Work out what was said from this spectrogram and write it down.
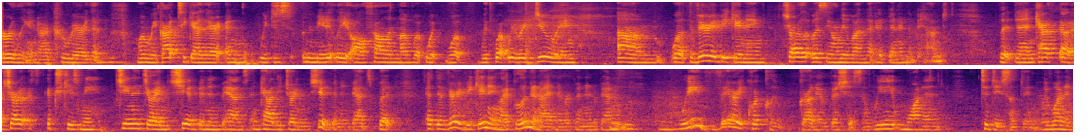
early in our career that mm-hmm. when we got together and we just immediately all fell in love with what, what with what we were doing. Um, well, at the very beginning, Charlotte was the only one that had been in a band. But then, Kath, uh, Charlotte, excuse me, Gina joined. She had been in bands, and Kathy joined. She had been in bands. But at the very beginning, like Belinda and I had never been in a band. Mm-hmm. We very quickly got ambitious, and we wanted to do something. We wanted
